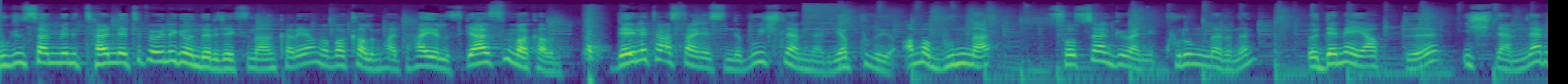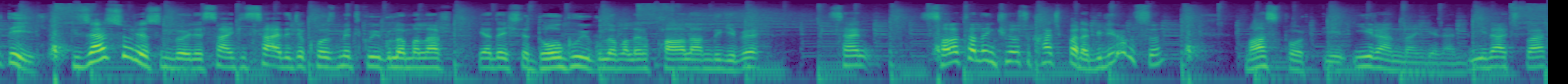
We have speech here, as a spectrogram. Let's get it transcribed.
bugün sen beni terletip öyle göndereceksin Ankara'ya ama bakalım hadi hayırlısı gelsin bakalım. Devlet hastanesinde bu işlemler yapılıyor ama bunlar sosyal güvenlik kurumlarının ödeme yaptığı işlemler değil. Güzel soruyorsun böyle sanki sadece kozmetik uygulamalar ya da işte dolgu uygulamaları pahalandı gibi. Sen salatalığın kilosu kaç para biliyor musun? Masport diye İran'dan gelen bir ilaç var.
